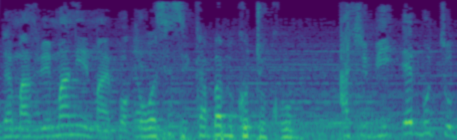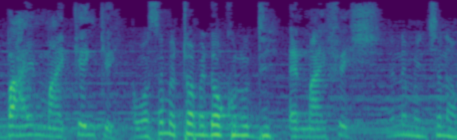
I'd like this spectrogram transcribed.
there must be money in my pocket. Ɛwɔ sɛ sika ba me kotokuo i should be able to buy my kenke sɛ metɔ me dɔko no di. and my fish. Ɛne me nkyenam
